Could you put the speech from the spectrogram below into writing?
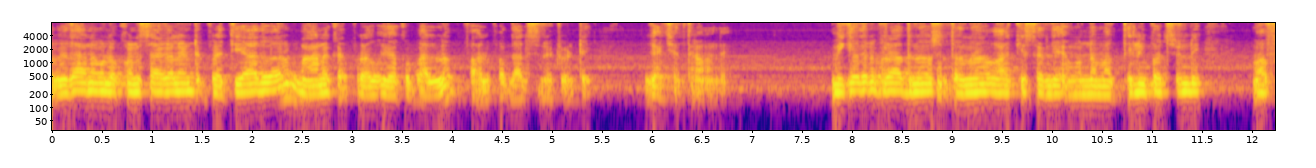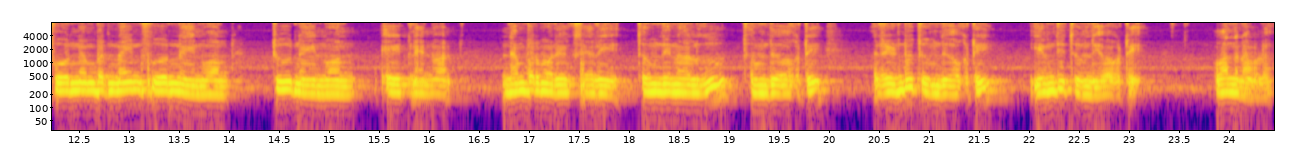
విధానంలో కొనసాగాలంటే ప్రతి ఆదివారం మానక ప్రభు యొక్క బలలో పాలు పొందాల్సినటువంటి గత్యంతరం ఉంది. మీకు ఏదైనా ప్రార్థన సుతన వాక్య సందేహం ఉన్నా మాకు తెలియపరచండి. మా phone number nine four nine one two nine one eight nine one. Number మరి ఒకసారి తొమ్మిది నాలుగు తొమ్మిది ఒకటి రెండు తొమ్మిది ఒకటి ఎనిమిది తొమ్మిది ఒకటి. వందనములు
